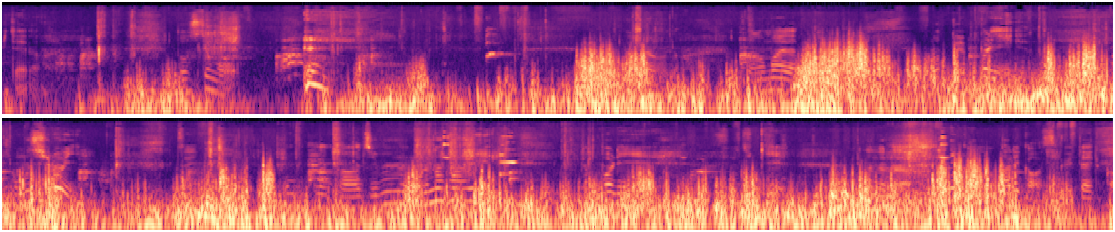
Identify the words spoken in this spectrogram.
みたいなどうしてもなんだろうなこの前だともっとやっぱり面白いなんか自分俺の場合やっぱり正直なんだろうな何かを誰かを救いたいとか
